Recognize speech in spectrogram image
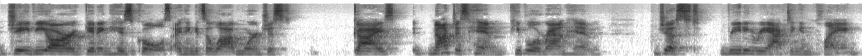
JVR getting his goals. I think it's a lot more just guys, not just him, people around him, just reading, reacting, and playing.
